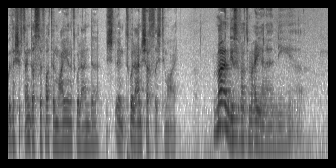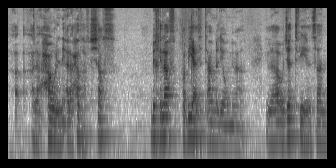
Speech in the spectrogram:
وإذا شفت عنده الصفات المعينة تقول عنده تقول عن شخص اجتماعي. ما عندي صفات معينة إني أحاول إني ألاحظها في الشخص بخلاف طبيعة التعامل اليومي معه. إذا وجدت فيه إنسان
